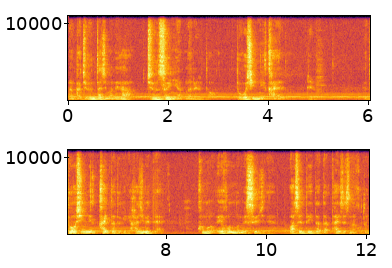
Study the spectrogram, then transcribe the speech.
い、なんか自分たちまでが純粋になれると童心に帰れる。童心に帰った時に初めてこの絵本のメッセージで忘れていた大切なことに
